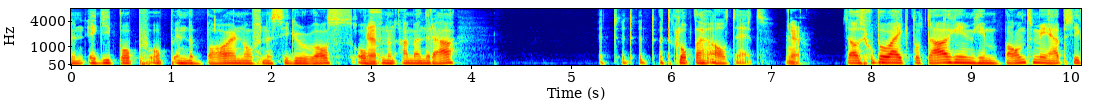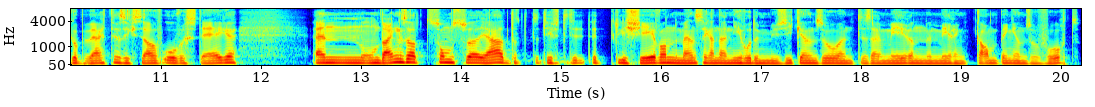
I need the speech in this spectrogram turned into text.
een Iggy Pop op in de Barn, of een Sigur Rós, of Ja. een Amen Ra. Het, het, het, het klopt daar altijd. Ja. Zelfs groepen waar ik totaal geen, geen band mee heb, zie ik op Werther zichzelf overstijgen. En ondanks dat soms wel, ja, dat, dat heeft het, het cliché van de mensen gaan daar niet voor de muziek en zo, en het is daar meer een, meer een camping enzovoort.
